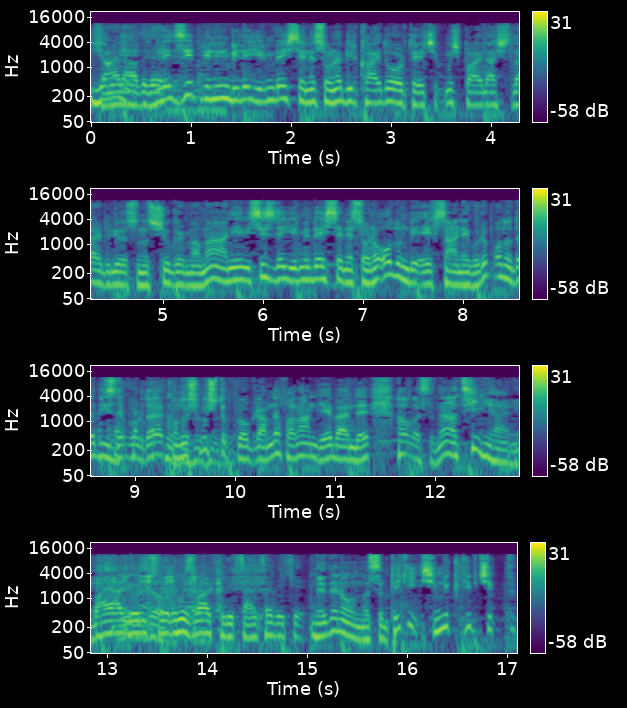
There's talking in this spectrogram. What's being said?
Yani Kemal abi de Led Zeppelin'in bile 25 sene sonra bir kaydı ortaya çıkmış paylaştılar biliyorsunuz Sugar Mama. Hani siz de 25 sene sonra olun bir efsane grup. Onu da biz de burada konuşmuştuk programda falan diye ben de havasını atayım yani. Yani. Bayağı görüntülerimiz var klipten tabii ki. Neden olmasın? Peki şimdi klip çıktı,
